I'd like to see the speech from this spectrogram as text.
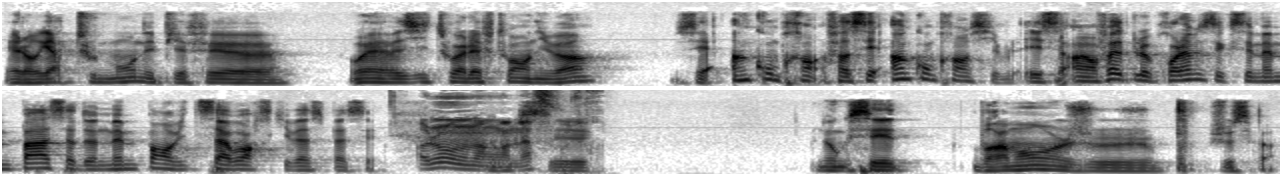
Elle regarde tout le monde et puis elle fait, ouais, vas-y, toi, lève-toi, on y va. C'est incompré... enfin, incompréhensible. Et en fait, le problème, c'est que c'est même pas, ça donne même pas envie de savoir ce qui va se passer. Oh non, on en a foutre. Donc c'est vraiment, je, je, sais pas.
